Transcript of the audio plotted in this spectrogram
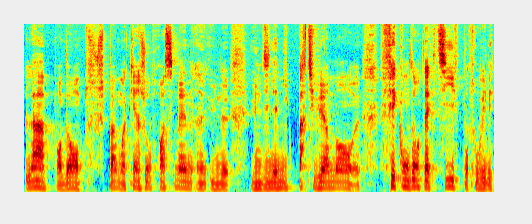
là, pendant, je sais pas moi, 15 jours, 3 semaines, une, une dynamique particulièrement euh, fécondante, active pour trouver les,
